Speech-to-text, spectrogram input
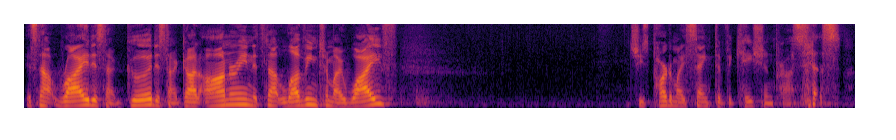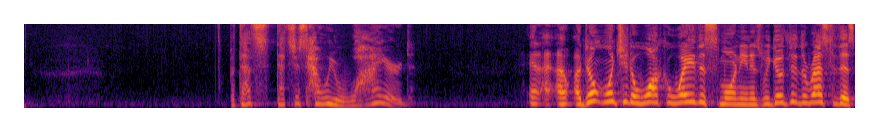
It's not right. It's not good. It's not God honoring. It's not loving to my wife. She's part of my sanctification process. But that's, that's just how we are wired. And I, I, don't want you to walk away this morning as we go through the rest of this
